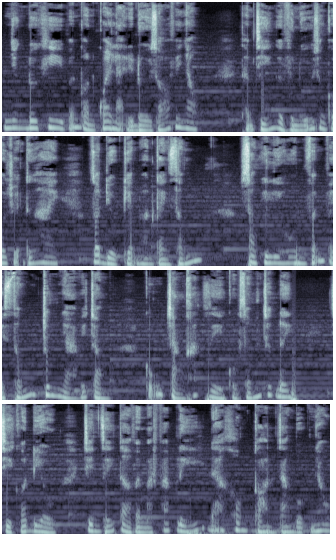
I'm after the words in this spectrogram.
nhưng đôi khi vẫn còn quay lại để đổi gió với nhau. Thậm chí người phụ nữ trong câu chuyện thứ hai, do điều kiện hoàn cảnh sống, sau khi ly hôn vẫn phải sống chung nhà với chồng, cũng chẳng khác gì cuộc sống trước đây. Chỉ có điều, trên giấy tờ về mặt pháp lý đã không còn ràng buộc nhau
